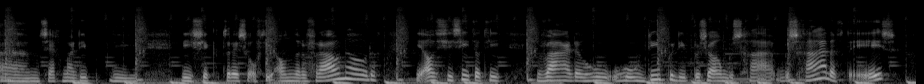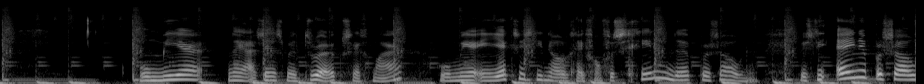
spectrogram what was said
um, zeg maar, die, die, die secretaresse of die andere vrouw nodig? Als je ziet dat die waarde, hoe, hoe dieper die persoon bescha beschadigd is, hoe meer, nou ja, zelfs met drugs, zeg maar, hoe meer injecties die nodig heeft van verschillende personen. Dus die ene persoon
